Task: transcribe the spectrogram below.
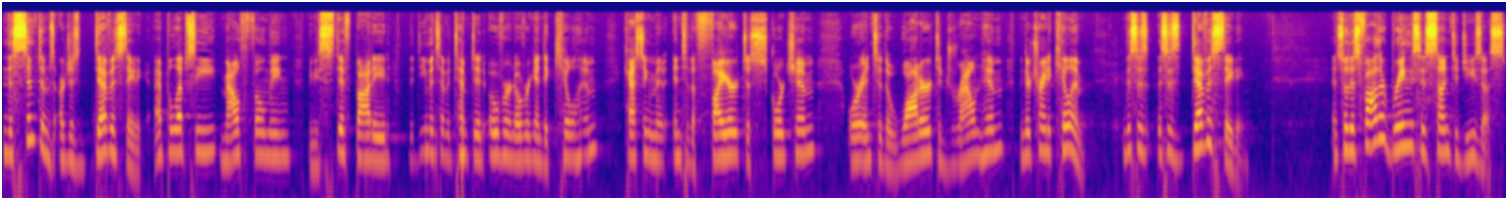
And the symptoms are just devastating epilepsy, mouth foaming, I mean, he's stiff bodied. The demons have attempted over and over again to kill him, casting him into the fire to scorch him or into the water to drown him. I mean, they're trying to kill him. This is, this is devastating. And so this father brings his son to Jesus.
